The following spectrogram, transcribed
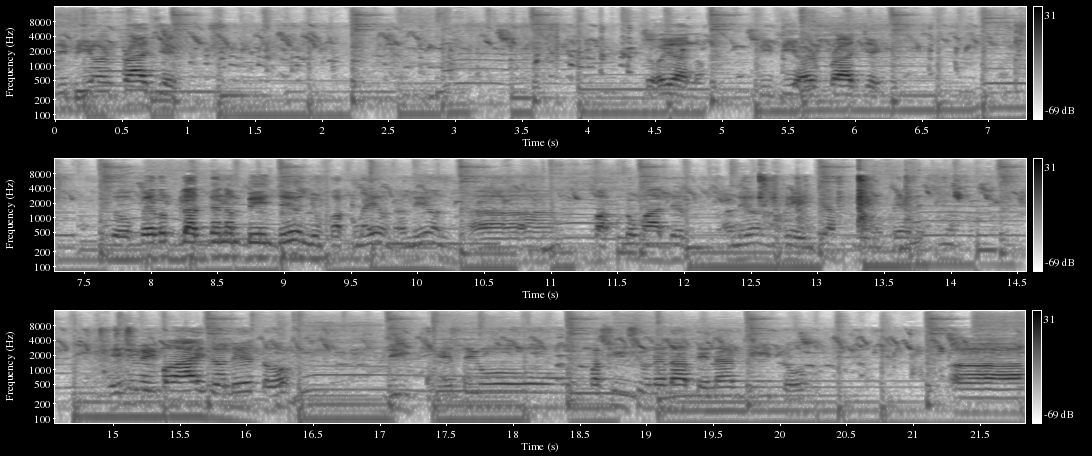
BBR project. So, ayan, oh. BBR project. So, pero blood na ng Benja yun, yung cock na yun. Ano yun? Ah, back to mother, ano yun? Benja, yung parents mo. Anyway, mga idol, ito. Ito yung posisyon na natin, nandito. Ah,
